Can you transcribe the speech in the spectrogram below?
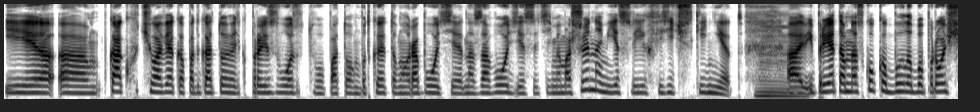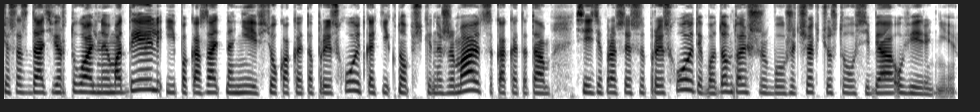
И э, как человека подготовить к производству потом вот к этому работе на заводе с этими машинами, если их физически нет. Mm. А, и при этом, насколько было бы проще создать виртуальную модель и показать на ней все, как это происходит, какие кнопочки нажимаются, как это там, все эти процессы происходят, и потом дальше бы уже человек чувствовал себя увереннее.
